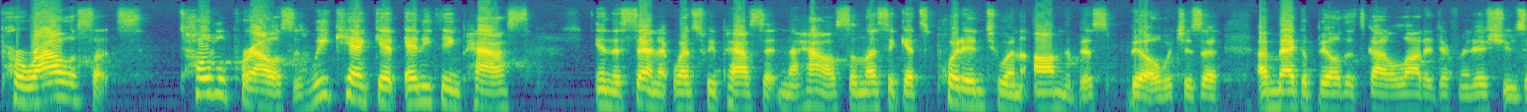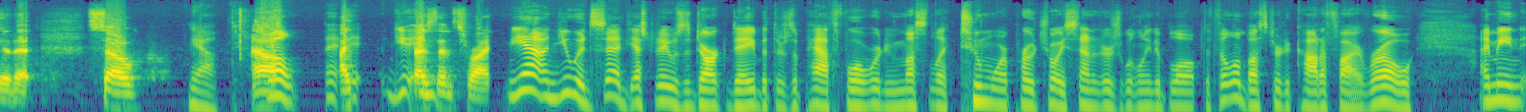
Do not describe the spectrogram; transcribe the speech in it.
paralysis, total paralysis. We can't get anything passed in the Senate once we pass it in the House unless it gets put into an omnibus bill, which is a, a mega bill that's got a lot of different issues in it. So, Yeah. Uh, well, I eh, you- the and- president's right. Yeah, and you had said yesterday was a dark day, but there's a path forward. We must elect two more pro-choice senators willing to blow up the filibuster to codify Roe. I mean,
